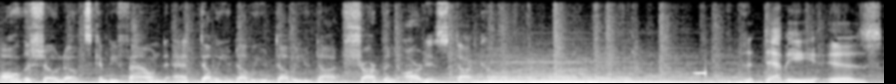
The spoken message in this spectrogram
All the show notes can be found at www.sharpenedartist.com. Debbie is.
